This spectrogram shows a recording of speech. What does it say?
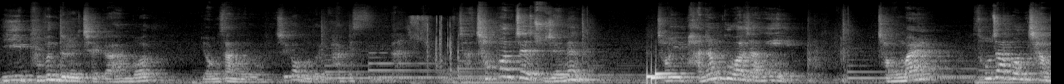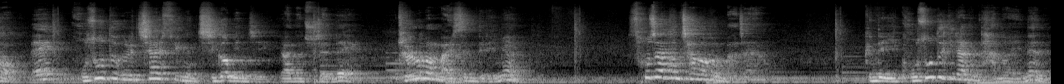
이 부분들을 제가 한번 영상으로 찍어보도록 하겠습니다. 자, 첫 번째 주제는 저희 반영구 화장이 정말 소자본 창업에 고소득을 취할 수 있는 직업인지라는 주제인데 결론만 말씀드리면 소자본 창업은 맞아요. 근데 이 고소득이라는 단어에는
